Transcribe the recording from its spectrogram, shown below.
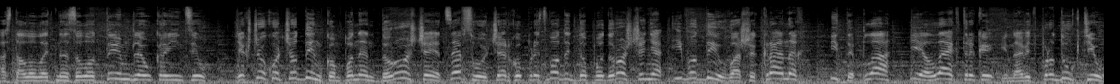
а стало ледь не золотим для українців. Якщо хоч один компонент дорожчає, це в свою чергу призводить до подорожчання і води у ваших кранах, і тепла, і електрики, і навіть продуктів.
